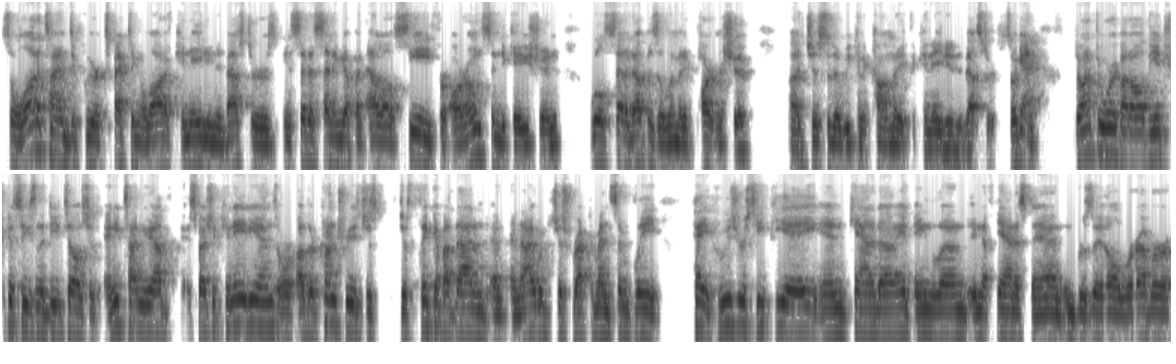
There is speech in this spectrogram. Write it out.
So a lot of times, if we are expecting a lot of Canadian investors, instead of setting up an LLC for our own syndication, we'll set it up as a limited partnership, uh, just so that we can accommodate the Canadian investors. So again, don't have to worry about all the intricacies and the details. Just anytime you have, especially Canadians or other countries, just just think about that. And, and, and I would just recommend simply, hey, who's your CPA in Canada, in England, in Afghanistan, in Brazil, wherever?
